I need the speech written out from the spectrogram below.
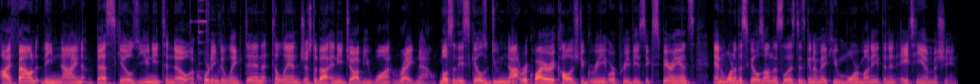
I found the nine best skills you need to know according to LinkedIn to land just about any job you want right now. Most of these skills do not require a college degree or previous experience, and one of the skills on this list is gonna make you more money than an ATM machine.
